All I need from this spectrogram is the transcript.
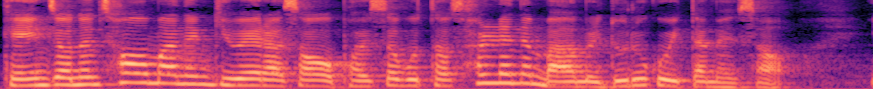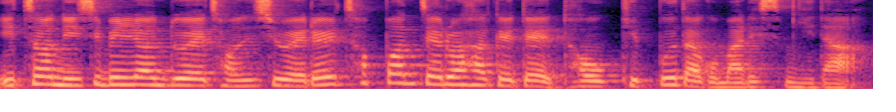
개인전은 처음 하는 기회라서 벌써부터 설레는 마음을 누르고 있다면서 2021년도에 전시회를 첫 번째로 하게 돼 더욱 기쁘다고 말했습니다.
